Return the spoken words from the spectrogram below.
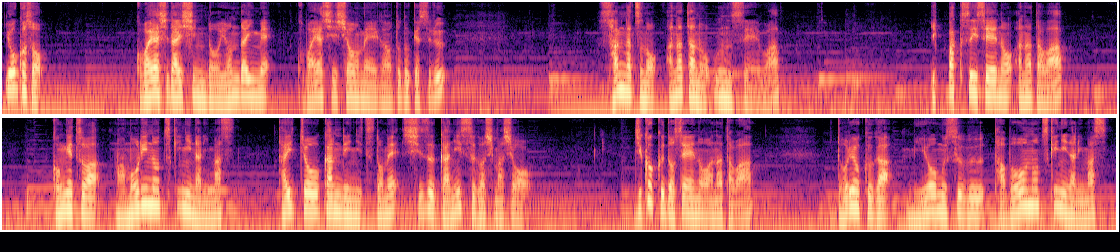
ようこそ。小林大震動4代目小林照明がお届けする3月のあなたの運勢は一泊水星のあなたは今月は守りの月になります。体調管理に努め静かに過ごしましょう。時刻土星のあなたは努力が実を結ぶ多忙の月になります。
